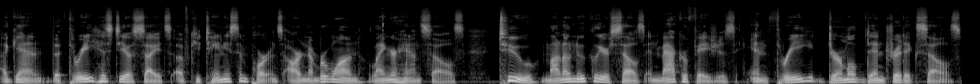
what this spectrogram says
Again, the three histiocytes of cutaneous importance are number one, Langerhans cells, two, mononuclear cells in macrophages, and three, dermal dendritic cells.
